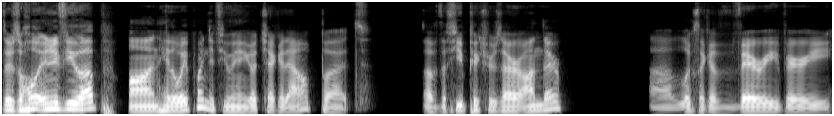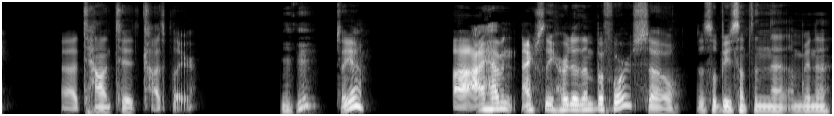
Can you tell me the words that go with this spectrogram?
there's a whole interview up on Halo Waypoint if you want to go check it out. But of the few pictures that are on there, uh, looks like a very, very uh, talented cosplayer. Hmm So yeah, uh, I haven't actually heard of them before, so this will be something that I'm gonna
